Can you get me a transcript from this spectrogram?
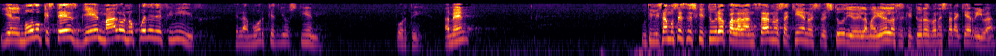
Y el modo que estés bien, malo, no puede definir el amor que Dios tiene por ti. Amén. Utilizamos esta escritura para lanzarnos aquí a nuestro estudio y la mayoría de las escrituras van a estar aquí arriba.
